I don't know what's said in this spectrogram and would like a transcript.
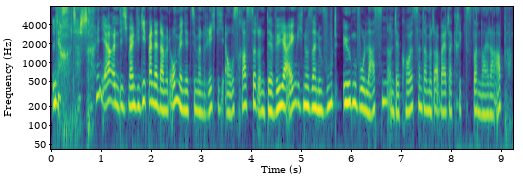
Lauter Schreien, ja. Und ich meine, wie geht man denn damit um, wenn jetzt jemand richtig ausrastet und der will ja eigentlich nur seine Wut irgendwo lassen und der Callcenter-Mitarbeiter kriegt es dann leider ab?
